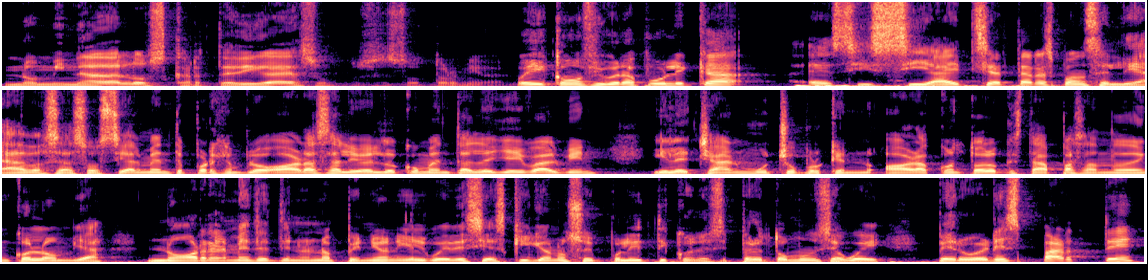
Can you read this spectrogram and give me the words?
nominada al Oscar te diga eso, pues es otro nivel. Oye, como figura pública, eh, si, si hay cierta responsabilidad, o sea, socialmente, por ejemplo, ahora salió el documental de J Balvin y le echaban mucho porque ahora con todo lo que estaba pasando en Colombia, no realmente tiene una opinión. Y el güey decía, es que yo no soy político. Decía- pero todo el mundo decía, güey, pero eres parte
